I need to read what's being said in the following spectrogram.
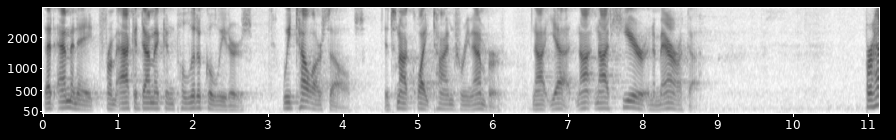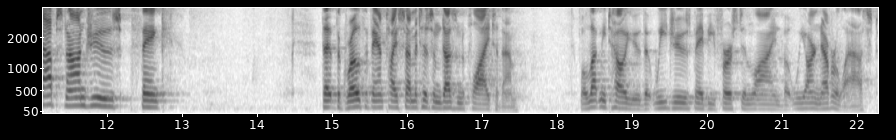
that emanate from academic and political leaders, we tell ourselves it's not quite time to remember. Not yet. Not, not here in America. Perhaps non Jews think that the growth of anti Semitism doesn't apply to them. Well, let me tell you that we Jews may be first in line, but we are never last.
